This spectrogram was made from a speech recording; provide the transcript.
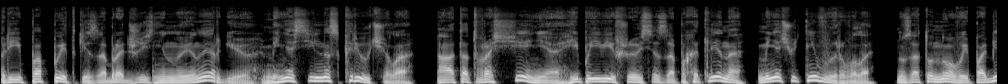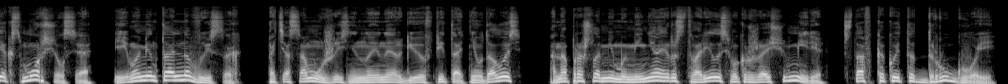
При попытке забрать жизненную энергию меня сильно скрючило, а от отвращения и появившегося запаха тлена меня чуть не вырвало, но зато новый побег сморщился и моментально высох, хотя саму жизненную энергию впитать не удалось, она прошла мимо меня и растворилась в окружающем мире, став какой-то другой.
